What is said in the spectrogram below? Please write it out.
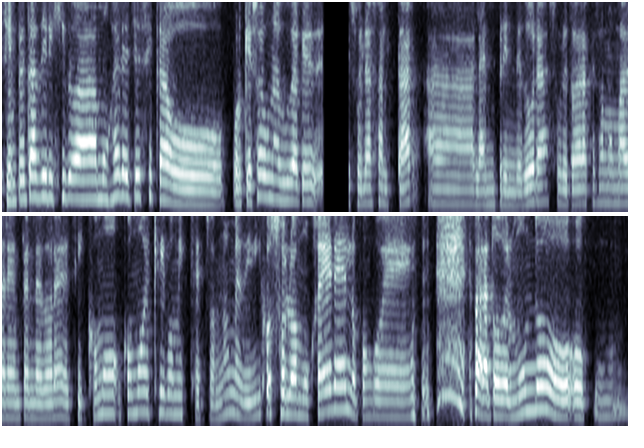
¿Siempre te has dirigido a mujeres, Jessica? O porque eso es una duda que suele asaltar a la emprendedora, sobre todo a las que somos madres emprendedoras, es decir, ¿cómo, ¿cómo escribo mis textos? ¿no? ¿Me dirijo solo a mujeres? ¿Lo pongo en... para todo el mundo? Mm?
